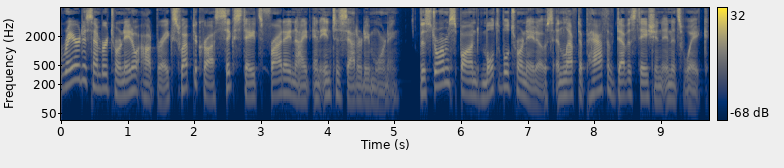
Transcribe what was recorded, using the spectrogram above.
Rare December tornado outbreak swept across six states Friday night and into Saturday morning. The storm spawned multiple tornadoes and left a path of devastation in its wake.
